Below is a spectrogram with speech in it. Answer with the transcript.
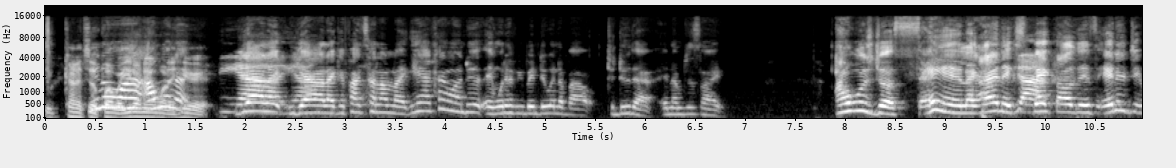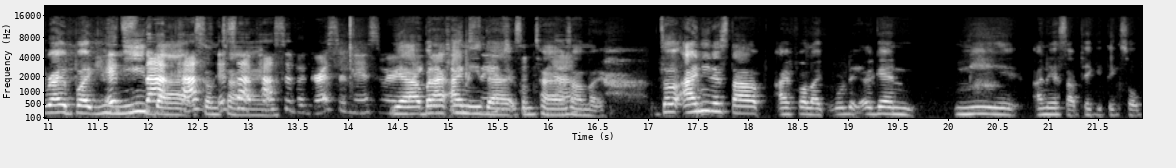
You kind of to You the know point where you what? don't I even want to hear it. yeah, like yeah. like if I tell them like, hey, I kind of want to do it, and what have you been doing about to do that? And I'm just like, I was just saying, like I didn't Yeah. expect all this energy, right? But you it's need that, that, pass- sometimes. It's that passive aggressiveness where yeah, like, but I, I need in. that sometimes. Yeah. I'm like, so I need to stop. I feel like again, me, I need to stop taking things so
